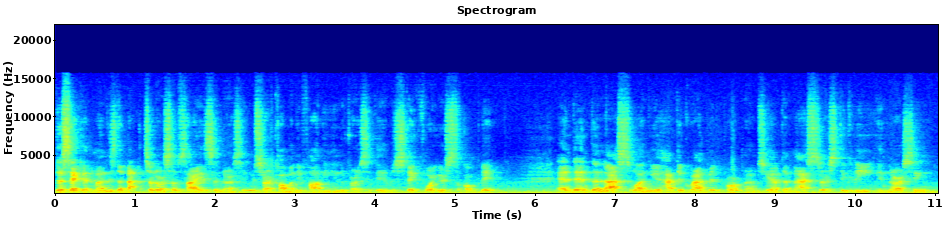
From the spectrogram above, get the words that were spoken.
The second one is the Bachelor's of Science in Nursing, which are commonly found in university, which take four years to complete. And then the last one, you have the graduate programs. You have the master's degree in nursing,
